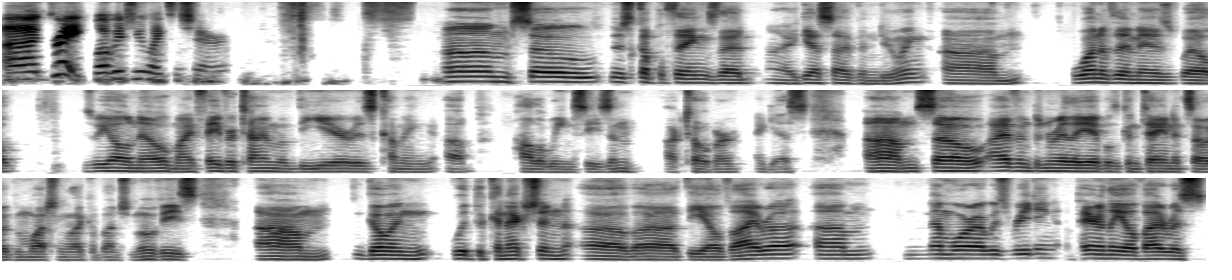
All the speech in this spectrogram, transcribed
Uh, great. What would you like to share? Um, so there's a couple things that I guess I've been doing. Um, one of them is, well, as we all know, my favorite time of the year is coming up, Halloween season, October, I guess. Um, so I haven't been really able to contain it. So I've been watching like a bunch of movies um, going with the connection of uh, the Elvira um, memoir I was reading. Apparently, Elvira's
